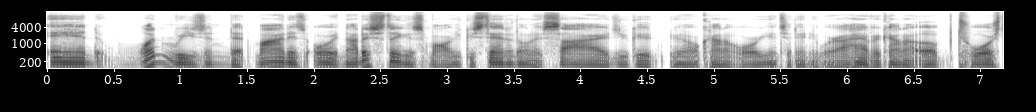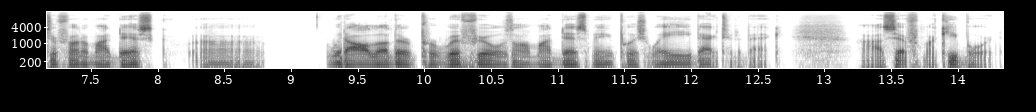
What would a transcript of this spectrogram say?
And one reason that mine is or now this thing is small. You can stand it on its side. You could you know kind of orient it anywhere. I have it kind of up towards the front of my desk. Uh, with all other peripherals on my desk being pushed way back to the back, uh, except for my keyboard.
